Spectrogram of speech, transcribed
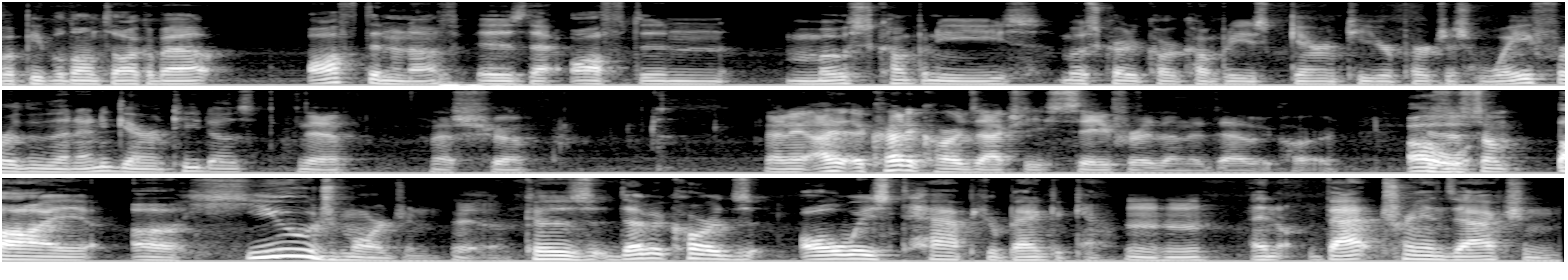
what people don't talk about often enough is that often most companies, most credit card companies guarantee your purchase way further than any guarantee does. yeah, that's true. And I, a credit card's actually safer than a debit card. Oh, some by a huge margin. yeah. Because debit cards always tap your bank account, Mm-hmm. and that transaction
